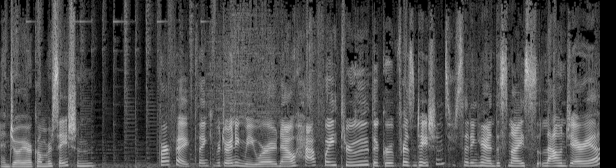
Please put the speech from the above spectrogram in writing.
Enjoy our conversation. Perfect. Thank you for joining me. We're now halfway through the group presentations. We're sitting here in this nice lounge area.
